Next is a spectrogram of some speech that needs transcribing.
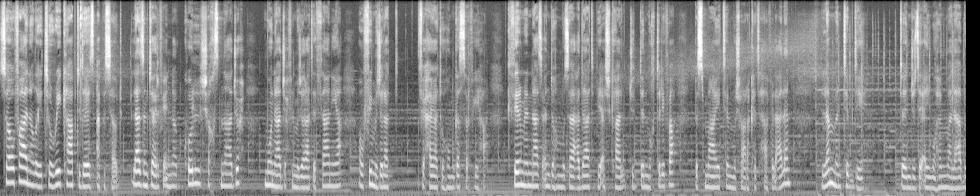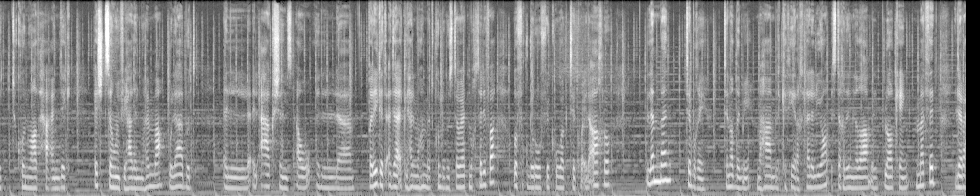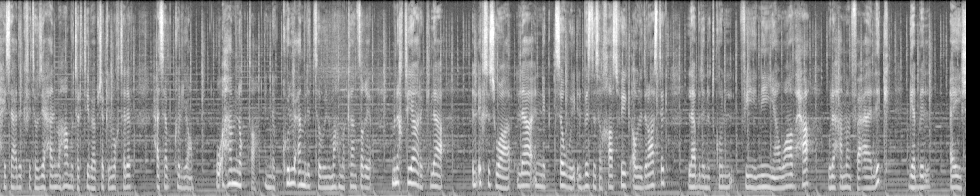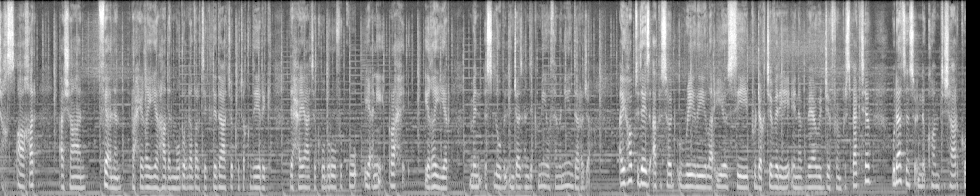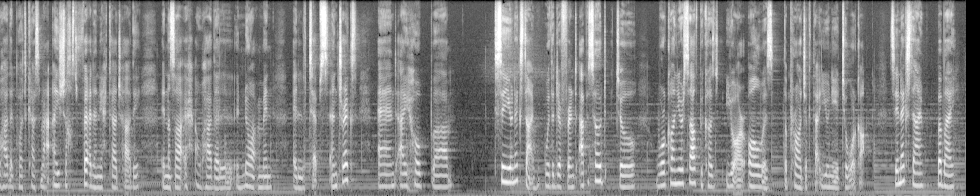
So finally to recap today's episode. لازم تعرفي أن كل شخص ناجح مو ناجح في المجالات الثانية أو في مجالات في حياته هو مقصر فيها. كثير من الناس عندهم مساعدات بأشكال جدا مختلفة بس ما يتم مشاركتها في العلن. لما تبدي تنجزي أي مهمة لابد تكون واضحة عندك. إيش تسوين في هذه المهمة؟ ولابد ال actions أو طريقة أدائك لهالمهمة تكون بمستويات مختلفة وفق ظروفك ووقتك وإلى آخره. لما تبغي تنظمي مهام الكثيرة خلال اليوم استخدمي نظام ال blocking method اللي راح يساعدك في توزيع هالمهام وترتيبها بشكل مختلف حسب كل يوم. وأهم نقطة إن كل عمل تسويه مهما كان صغير من اختيارك لا الاكسسوار لا إنك تسوي ال business الخاص فيك أو لدراستك لابد إن تكون في نية واضحة ولها منفعة لك قبل أي شخص آخر عشان فعلا راح يغير هذا الموضوع نظرتك لذاتك وتقديرك لحياتك وظروفك ويعني راح يغير من أسلوب الإنجاز عندك 180 درجة. I hope today's episode really let you see productivity in a very different perspective. ولا تنسوا انكم تشاركوا هذا البودكاست مع اي شخص فعلا يحتاج هذه النصائح أو هذا النوع من التبس and tricks and I hope uh, to see you next time with a different episode to work on yourself because you are always the project that you need to work on. See you next time. Bye bye.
